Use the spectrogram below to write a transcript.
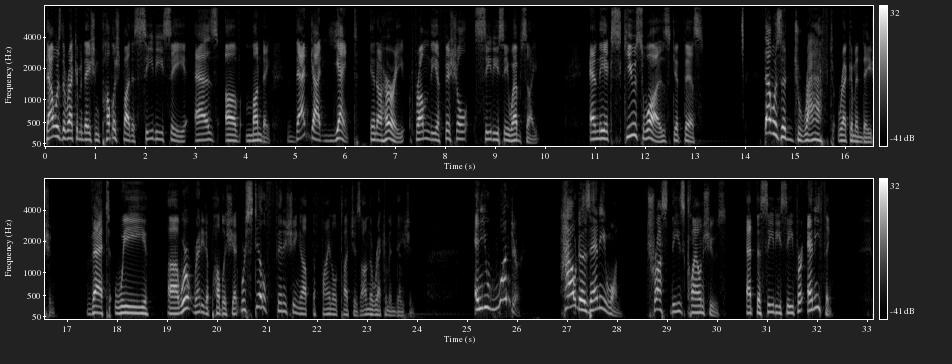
That was the recommendation published by the CDC as of Monday. That got yanked in a hurry from the official CDC website. And the excuse was get this that was a draft recommendation that we uh, weren't ready to publish yet. We're still finishing up the final touches on the recommendation. And you wonder how does anyone trust these clown shoes at the CDC for anything?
